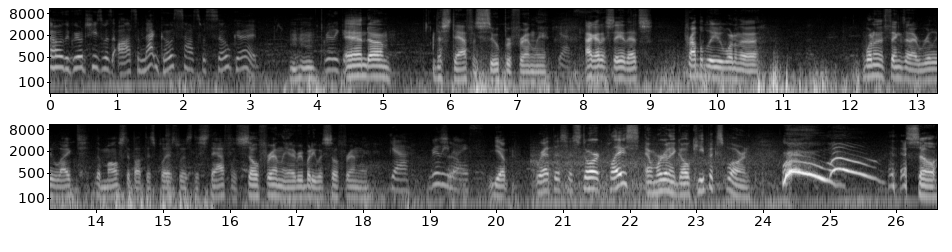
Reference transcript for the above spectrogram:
Oh, the grilled cheese was awesome. That ghost sauce was so good. Mm-hmm. Really good. And um, the staff is super friendly. yes. I gotta say that's probably one of the one of the things that I really liked the most about this place was the staff was so friendly. Everybody was so friendly. Yeah. Really So- nice. Yep. We're at this historic place and we're gonna go keep exploring. Woo! Woo! so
